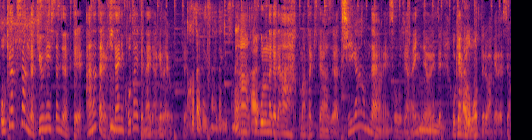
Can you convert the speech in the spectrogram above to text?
お客さんが急変したんじゃなくて、あなたが期待に応えてないだけだよって。答えてないだけですね。あ、はい、心の中で、ああ、また期待外れは違うんだよね、そうじゃないんだよねって、お客は思ってるわけですよ。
